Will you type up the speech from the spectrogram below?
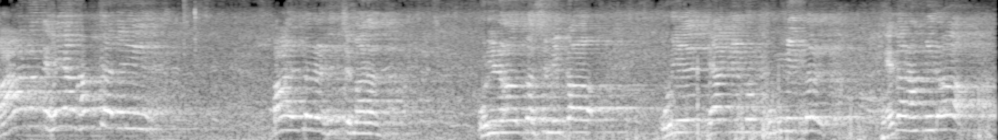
많은 해양학자들이 말들을 했지만은 우리는 어떻습니까? 우리의 대한민국 국민들 대단합니다.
